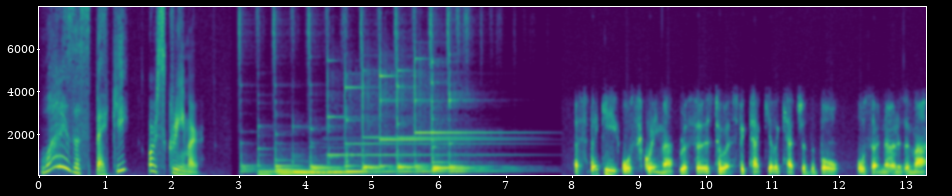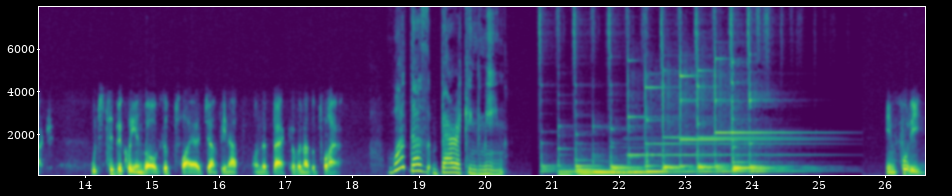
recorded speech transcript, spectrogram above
What is a specky or screamer? A specky or screamer refers to a spectacular catch of the ball, also known as a mark, which typically involves a player jumping up on the back of another player. What does barracking mean? In footy,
